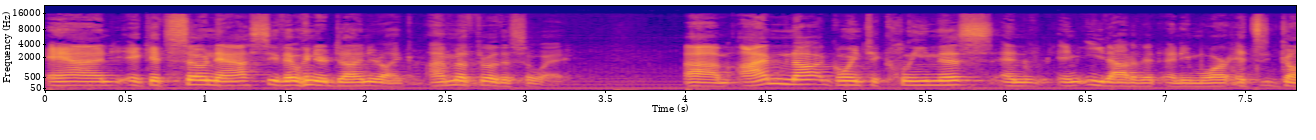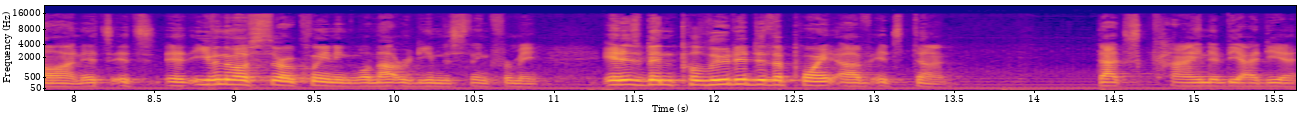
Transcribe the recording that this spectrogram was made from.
And it gets so nasty that when you're done, you're like, I'm going to throw this away. Um, I'm not going to clean this and, and eat out of it anymore. It's gone. It's, it's, it, even the most thorough cleaning will not redeem this thing for me. It has been polluted to the point of it's done. That's kind of the idea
